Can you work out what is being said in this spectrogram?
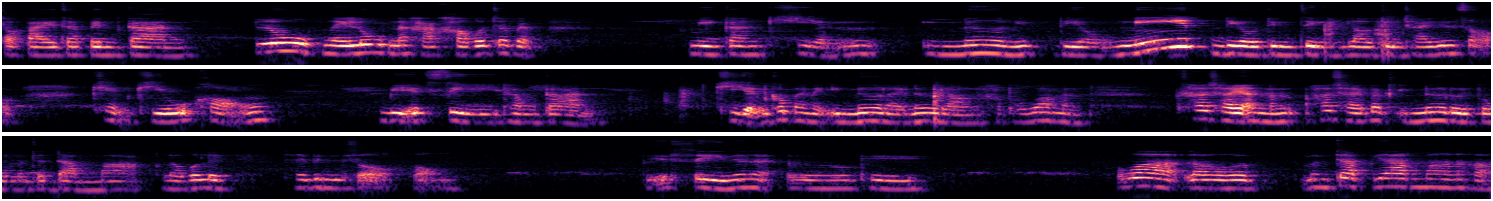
ต่อไปจะเป็นการรูปในรูปนะคะ เขาก็จะแบบมีการเขียนอินเนอร์นิดเดียว นิดเดียวจริงๆ เราจึงใช้ดินสอเขียนคิ้วของ BSC ทำการเขียนเข้าไปในอินเนอร์ไลเนอร์เรานะคะ เพราะว่ามันถ้าใช้อันนั้นถ้าใช้แบบอินเนอร์โดยตรงมันจะดำมาก เราก็เลยใช้เป็นดินสอของ BSC นี่แหละ เออ โอเค เพราะว่าเรามันจับยากมากนะคะ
